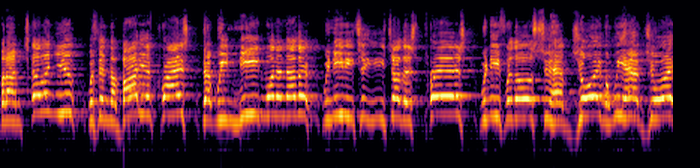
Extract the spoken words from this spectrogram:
But I'm telling you, within the body of Christ, that we need one another. We need each, each other's prayers. We need for those to have joy when we have joy.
